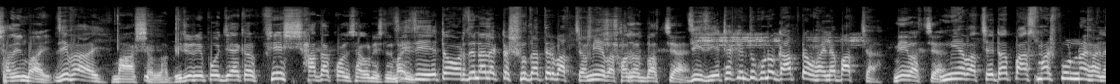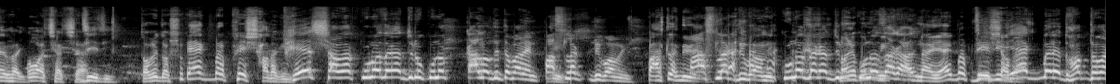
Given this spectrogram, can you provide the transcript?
স্বাধীন ভাই? জি ভাই। মার্শাল্লাহ ভিডিওর এরপর যে একটা ফ্রেশ সাদা কোয়ালিটি ছাগল নিয়েছিলেন ভাই জি জি এটা অরিজিনাল একটা সুজাতের বাচ্চা মেয়ে বাচ্চা। সজাত বাচ্চা। জি জি এটা কিন্তু কোনো গাপটা হয় না বাচ্চা। মেয়ে বাচ্চা? মেয়ে বাচ্চা এটা পাঁচ মাস পূর্ণই হয় না ভাই। ও আচ্ছা আচ্ছা। জি, জি। তবে দর্শক একবার ফ্রেশ সাদা কিন্তু। ফেস সাদা কোনো জায়গার জন্য কোনো কালো দিতে পারেন পাঁচ লাখ দিব আমি। পাঁচ লাখ দিবেন? পাঁচ লাখ দিব আমি। কোন জায়গার জন্য মানে কোন জায়গা নাই, একবার সাদা। একবারে ধবধবা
